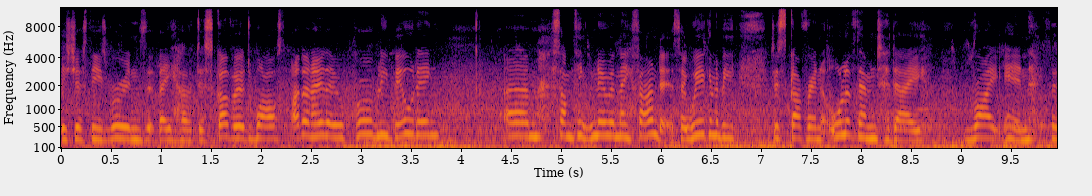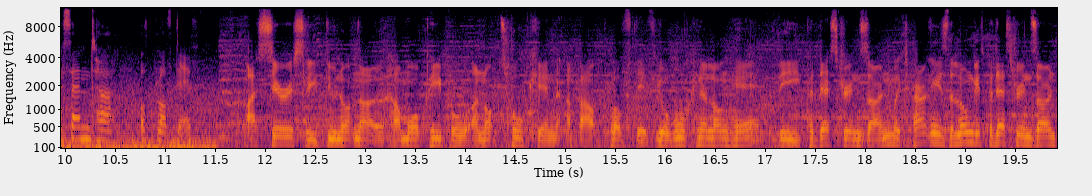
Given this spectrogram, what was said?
is just these ruins that they have discovered whilst, I don't know, they were probably building um, something new and they found it. So we're going to be discovering all of them today right in the centre of Plovdiv. I seriously do not know how more people are not talking about Plovdiv. You're walking along here, the pedestrian zone, which apparently is the longest pedestrian zone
